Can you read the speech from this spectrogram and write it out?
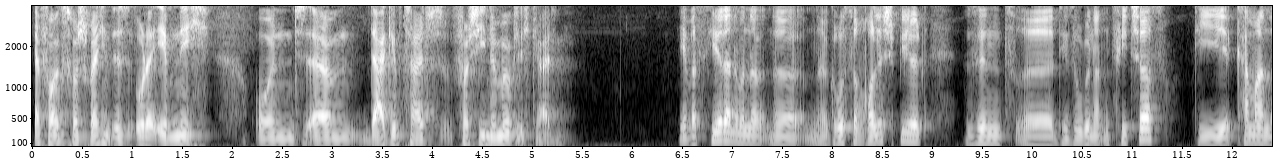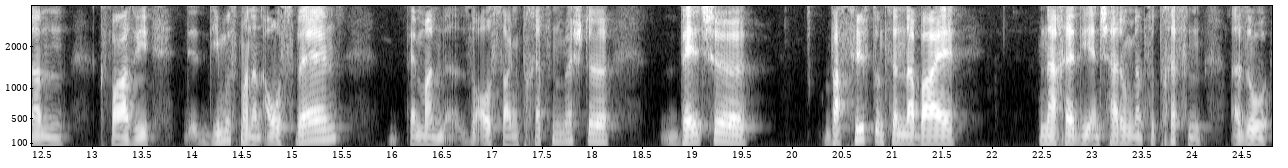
erfolgsversprechend ist oder eben nicht. Und ähm, da gibt's halt verschiedene Möglichkeiten. Ja, was hier dann immer eine, eine, eine größere Rolle spielt, sind äh, die sogenannten Features. Die kann man dann quasi, die muss man dann auswählen, wenn man so Aussagen treffen möchte. Welche, was hilft uns denn dabei, nachher die Entscheidung dann zu treffen? Also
